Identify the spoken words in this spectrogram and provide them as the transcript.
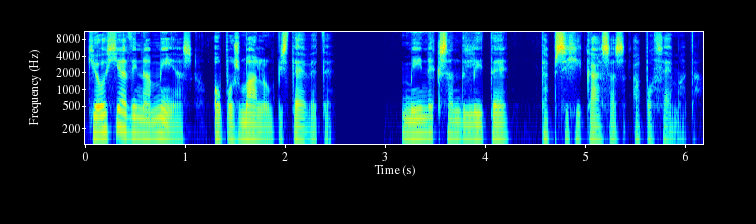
και όχι αδυναμίας, όπως μάλλον πιστεύετε. Μην εξαντλείτε τα ψυχικά σας αποθέματα.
